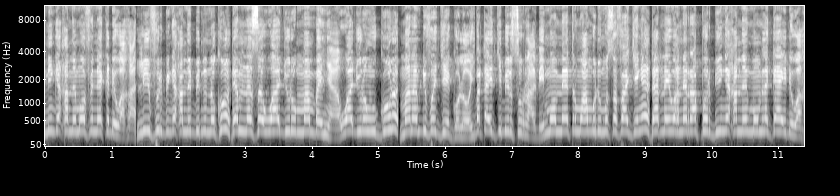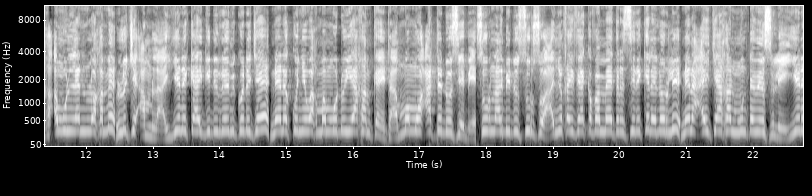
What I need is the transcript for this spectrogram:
mi nga xam moo fi nekk di wax livre bi nga xam ne bind na ko dem na sa waajuru Mame Mbaye Niang waajuram wu góor maanaam di fa jéggaloo. Ba tey ci biir journal bi moom maître Mouhamadou Moustapha Dieng daal nay wax ne rapport bii nga xam ne moom la gars di wax amul xam ne lu ci am la. Yéen kaay gi di réew mi nee na ku wax Mamadou Yaxam Kayta moom moo atte dossier bi. Journal bi di Source A ñu xëy fekk fa maître Ciré Clédor Ly ay caaxaan munta weesu li yéen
